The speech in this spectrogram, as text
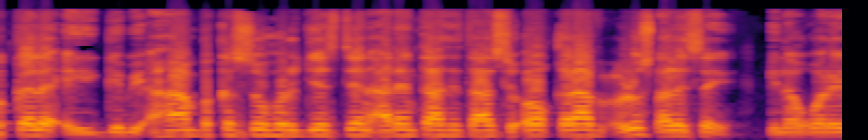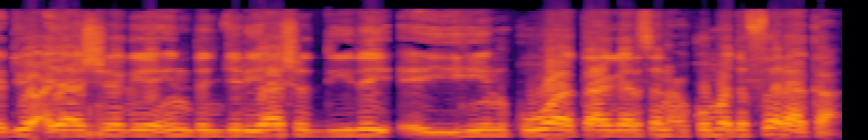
kuwo kale ay gebi ahaanba ka soo horjeesteen arrintaasi taasi oo khilaaf culus dhalisay. Ila wareedyo ayaa sheegaya in danjiriyaasha diiday ay yihiin kuwa taageersan xukuumadda federaalka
